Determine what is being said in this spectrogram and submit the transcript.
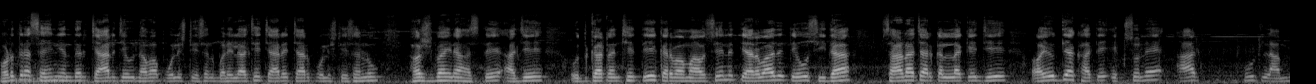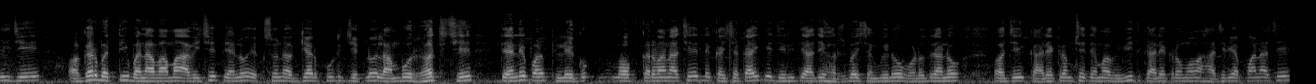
વડોદરા શહેરની અંદર ચાર જેવું નવા પોલીસ સ્ટેશન બનેલા છે. ચારે ચાર પોલીસ સ્ટેશનનું હર્ષભાઈના હસ્તે આજે ઉદ્ઘાટન છે તે કરવામાં આવશે અને ત્યારબાદ તેઓ સીધા સાડા ચાર કલાકે જે અયોધ્યા ખાતે એકસો આઠ ફૂટ લાંબી જે અગરબત્તી બનાવવામાં આવી છે, તેનો એકસો અગિયાર ફૂટ જેટલો લાંબો રથ છે, તેને પણ ફ્લેગ ઓફ કરવાના છે. એટલે કહી શકાય કે જે રીતે આજે હર્ષભાઈ સંઘવીનો વડોદરાનો જે કાર્યક્રમ છે, તેમાં વિવિધ કાર્યક્રમોમાં હાજરી આપવાના છે.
